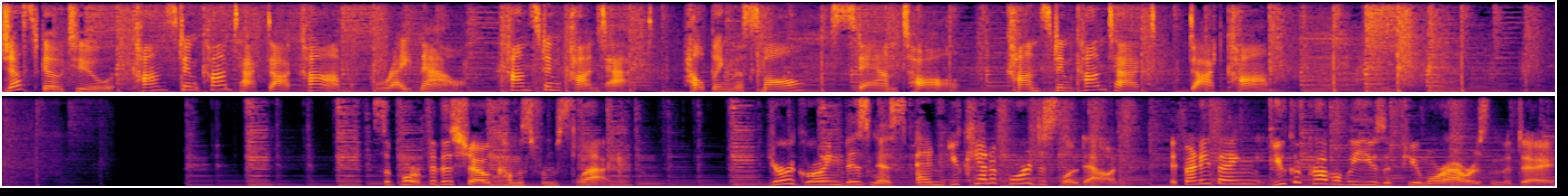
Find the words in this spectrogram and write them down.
Just go to constantcontact.com right now. Constant Contact, helping the small stand tall. ConstantContact.com. Support for this show comes from Slack. You're a growing business and you can't afford to slow down. If anything, you could probably use a few more hours in the day.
